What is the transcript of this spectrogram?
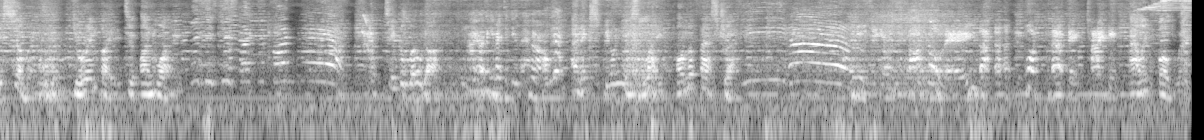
This summer, you're invited to unwind, This is just like the fun on the fast track. Sparkle, eh? what perfect timing. Alec Baldwin,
